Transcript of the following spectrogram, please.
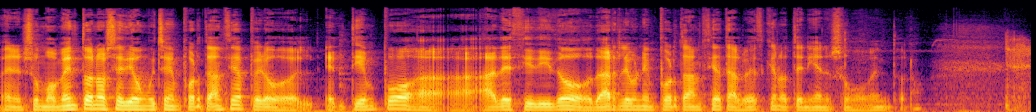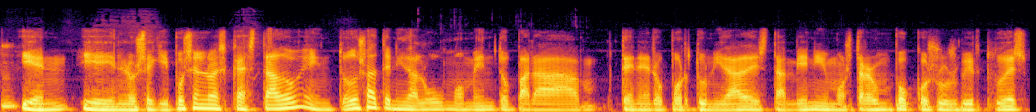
En su momento no se dio mucha importancia, pero el, tiempo ha, decidido darle una importancia tal vez que no tenía en su momento, ¿no? Y en, y en los equipos en los que ha estado, en todos ha tenido algún momento para tener oportunidades también y mostrar un poco sus virtudes,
